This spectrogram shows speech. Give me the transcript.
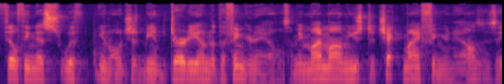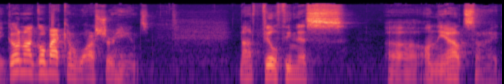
filthiness with you know just being dirty under the fingernails. I mean, my mom used to check my fingernails and say, "Go now, go back and wash your hands." Not filthiness uh, on the outside,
